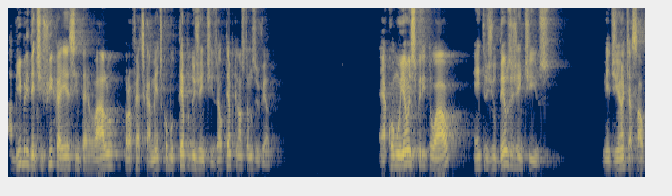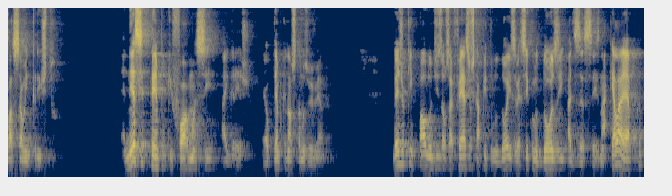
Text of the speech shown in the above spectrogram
A Bíblia identifica esse intervalo profeticamente como o tempo dos gentios, é o tempo que nós estamos vivendo. É a comunhão espiritual entre judeus e gentios, mediante a salvação em Cristo. É nesse tempo que forma-se a igreja, é o tempo que nós estamos vivendo. Veja o que Paulo diz aos Efésios, capítulo 2, versículo 12 a 16. Naquela época,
